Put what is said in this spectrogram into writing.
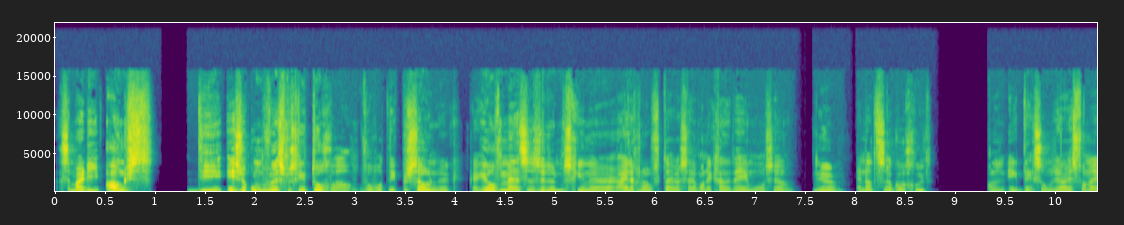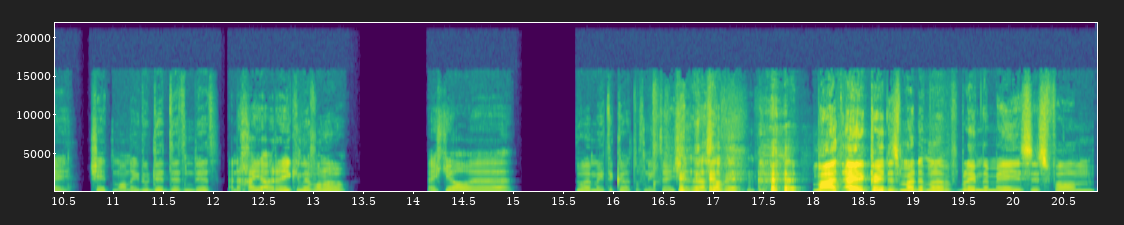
zeg maar, die angst, die is er onbewust misschien toch wel. Bijvoorbeeld ik persoonlijk. Kijk, heel veel mensen zullen misschien er heilig van overtuigd zijn, want ik ga naar de hemel of zo. Ja. En dat is ook wel goed. Alleen ik denk soms juist van, hé, hey, shit man, ik doe dit, dit en dit. En dan ga je rekenen van, oh, weet je wel, eh doe I make the cut of niet, weet je? Snap je? Maar uiteindelijk kan je dus, maar, de- maar het probleem daarmee is, is van,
